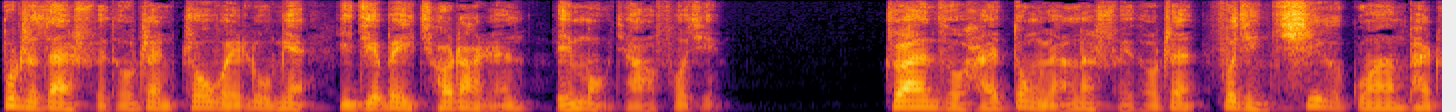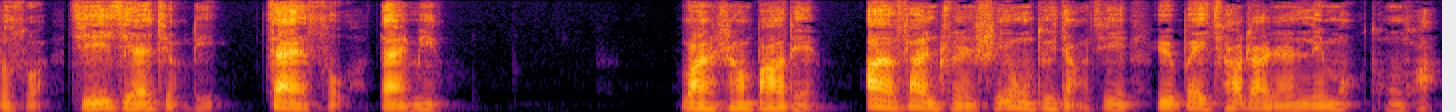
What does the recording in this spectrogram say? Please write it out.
布置在水头镇周围路面以及被敲诈人林某家附近。专案组还动员了水头镇附近七个公安派出所，集结警力，在所待命。晚上八点，案犯准时用对讲机与被敲诈人林某通话，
